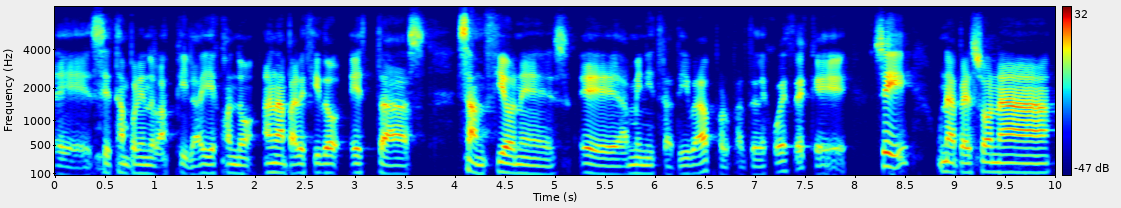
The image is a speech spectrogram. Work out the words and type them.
eh, se están poniendo las pilas y es cuando han aparecido estas sanciones eh, administrativas por parte de jueces que sí, una persona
